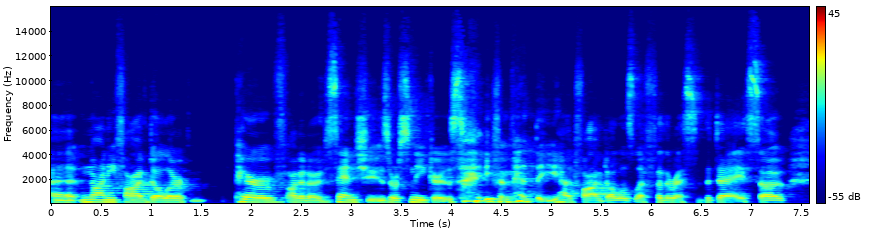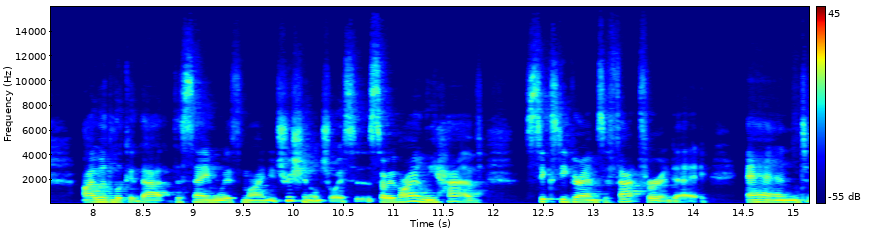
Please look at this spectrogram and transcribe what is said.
a $95 pair of, I don't know, sand shoes or sneakers if it meant that you had $5 left for the rest of the day. So I would look at that the same with my nutritional choices. So if I only have 60 grams of fat for a day and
